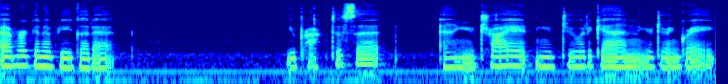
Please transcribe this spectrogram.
ever going to be good at, you practice it and you try it and you do it again. You're doing great.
